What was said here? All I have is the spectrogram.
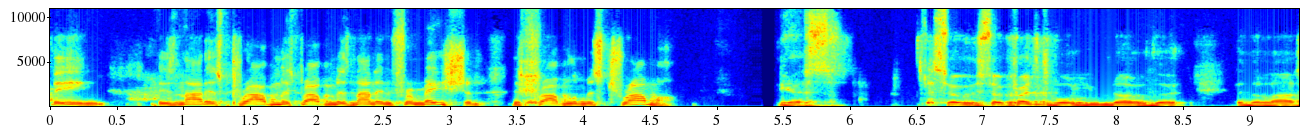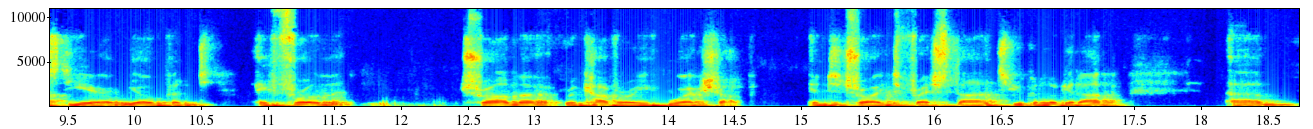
thing, is not his problem. His problem is not information. His problem is trauma. Yes. So, so first of all, you know that in the last year we opened a Frum trauma recovery workshop in Detroit. Fresh start. You can look it up. Um,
